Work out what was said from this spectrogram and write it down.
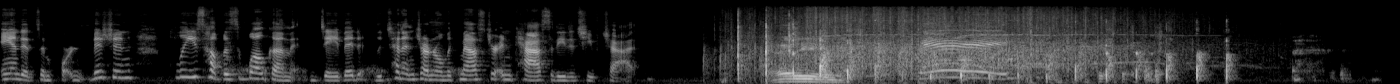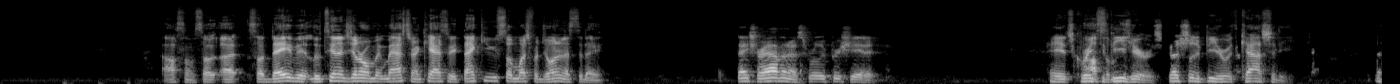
and its important mission. Please help us welcome David, Lieutenant General McMaster, and Cassidy to Chief Chat. Hey. Hey. Awesome. So, uh, so David, Lieutenant General McMaster, and Cassidy, thank you so much for joining us today. Thanks for having us. Really appreciate it. Hey, it's great awesome. to be here, especially to be here with Cassidy. oh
